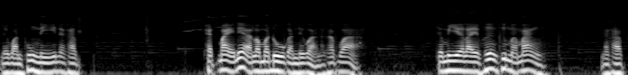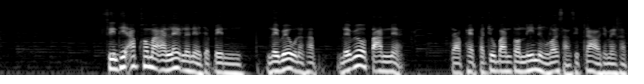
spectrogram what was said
ในวันพรุ่งนี้นะครับ แพทใหม่เนี่ยเรามาดูกันดีกว่านะครับว่า จะมีอะไรเพิ่มขึ้นมามั่งนะครับ สิ่งที่อัพเข้ามาอันแรกเลยเนี่ยจะเป็นเลเวลนะครับ เลเวลตันเนี่ย จากแพทปัจจุบันตอนนี้ 139 ใช่ไหมครับ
